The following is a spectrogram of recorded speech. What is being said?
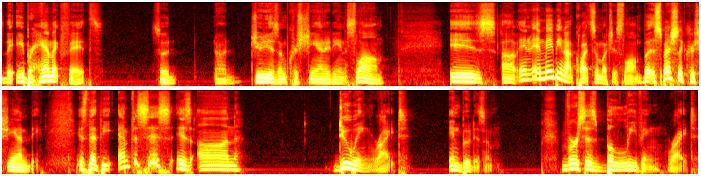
the Abrahamic faiths, so uh, Judaism, Christianity, and Islam, is, uh, and, and maybe not quite so much Islam, but especially Christianity, is that the emphasis is on doing right in Buddhism versus believing right.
